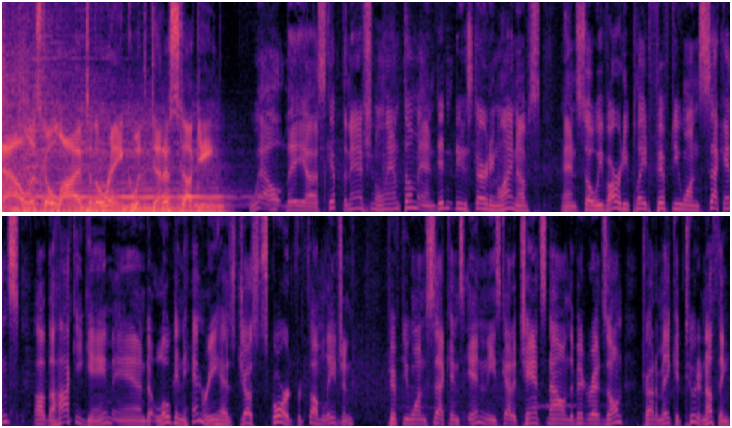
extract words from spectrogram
Now let's go live to the rink with Dennis Stuckey. Well, they uh, skipped the national anthem and didn't do starting lineups, and so we've already played 51 seconds of the hockey game, and Logan Henry has just scored for Thumb Legion. 51 seconds in, and he's got a chance now in the big red zone. Try to make it two to nothing.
